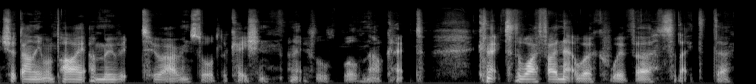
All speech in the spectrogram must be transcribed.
Shut down the emonPi and move it to our installed location, and it will, will now connect connect to the Wi-Fi network we've uh, selected there.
